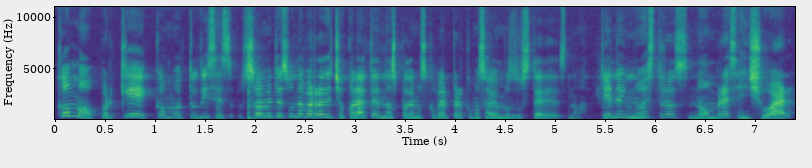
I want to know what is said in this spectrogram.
¿Cómo? ¿Por qué? Como tú dices, solamente es una barra de chocolate, nos podemos comer, pero ¿cómo sabemos de ustedes? No. Tienen nuestros nombres en Shuar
